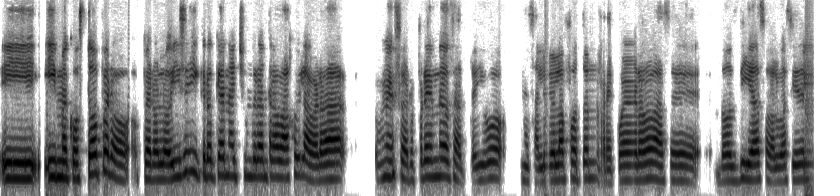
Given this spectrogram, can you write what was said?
Y, y me costó, pero, pero lo hice y creo que han hecho un gran trabajo y la verdad me sorprende, o sea, te digo, me salió la foto recuerdo hace dos días o algo así del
